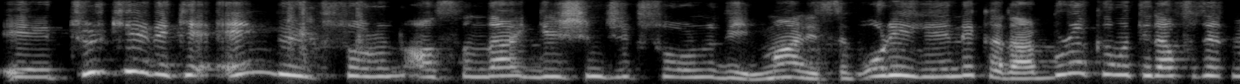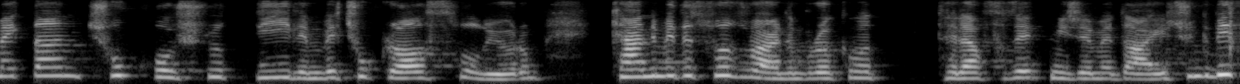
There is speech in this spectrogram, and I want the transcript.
Eee, Türkiye'deki en büyük sorun aslında girişimcilik sorunu değil maalesef. Oraya gelene kadar bu rakamı telaffuz etmekten çok hoşnut değilim ve çok rahatsız oluyorum. Kendime de söz verdim bu rakamı telaffuz etmeyeceğime dair. Çünkü biz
